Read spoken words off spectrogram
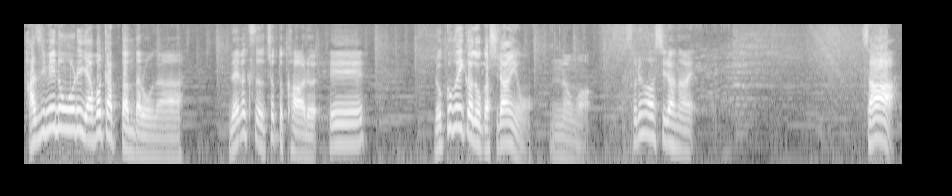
初めの俺やばかったんだろうな。大学生とちょっと変わる。へえ。6V かどうか知らんよ。んなんは。それは知らない。さあ、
